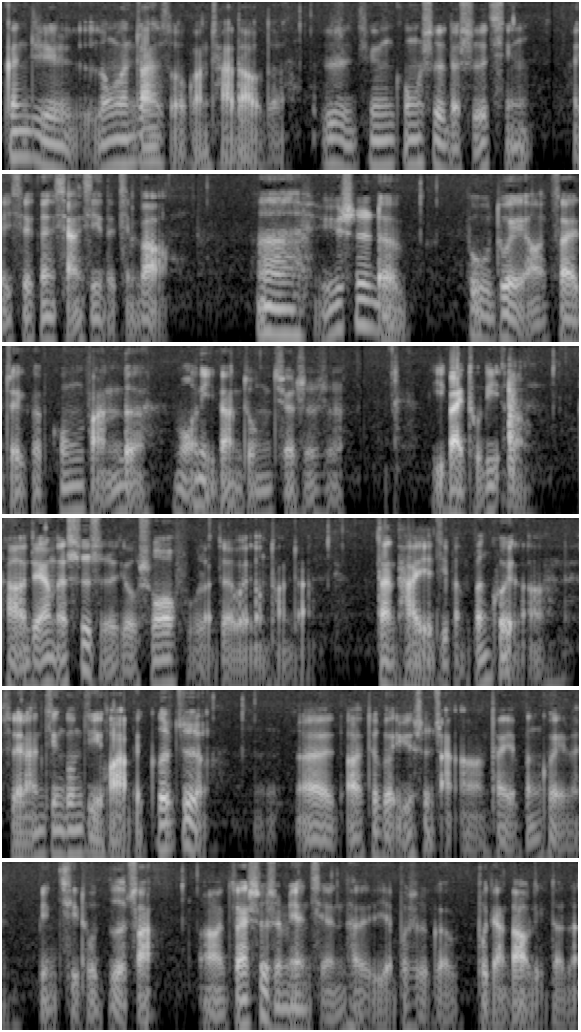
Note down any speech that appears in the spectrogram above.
根据龙文章所观察到的日军攻势的实情和一些更详细的情报，嗯，于是的部队啊，在这个攻防的模拟当中，确实是一败涂地啊。啊，这样的事实就说服了这位龙团长。但他也基本崩溃了啊！虽然进攻计划被搁置了，呃啊，这个于师长啊，他也崩溃了，并企图自杀啊。在事实面前，他也不是个不讲道理的人，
